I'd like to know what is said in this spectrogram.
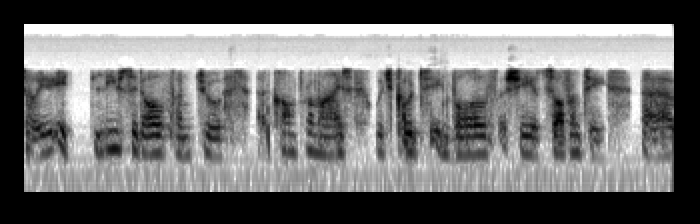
So it, leaves it open to a compromise which could involve shared sovereignty. Uh,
